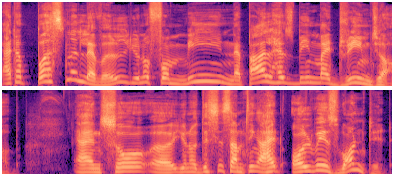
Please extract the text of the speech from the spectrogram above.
At a personal level, you know, for me, Nepal has been my dream job. And so, uh, you know, this is something I had always wanted.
